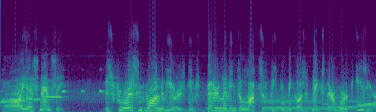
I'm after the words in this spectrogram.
Oh, yes, Nancy. This fluorescent wand of yours gives better living to lots of people because it makes their work easier.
